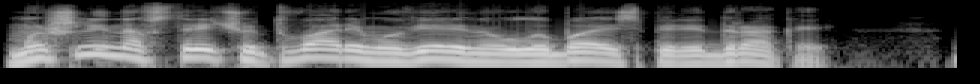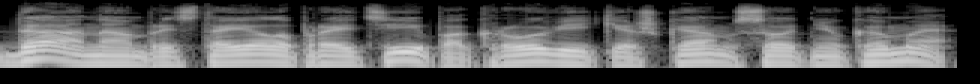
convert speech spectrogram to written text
Мы шли навстречу тварям, уверенно улыбаясь перед дракой. Да, нам предстояло пройти по крови и кишкам сотню км,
